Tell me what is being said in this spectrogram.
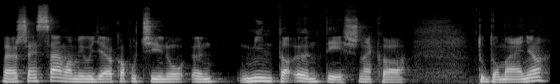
versenyszám, ami ugye a cappuccino ön, minta öntésnek a tudománya,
